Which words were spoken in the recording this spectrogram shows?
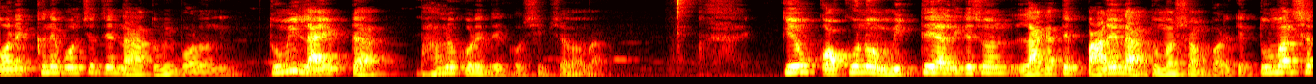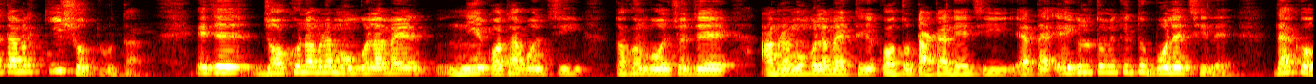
পরেক্ষণে বলছো যে না, তুমি বলনি। তুমি লাইভটা ভালো করে দেখো শিবসা মা। কেউ কখনো মিথ্যে অ্যালিগেশন লাগাতে পারে না তোমার সম্পর্কে। তোমার সাথে আমার কি শত্রুতা? এই যে যখন আমরা মঙ্গলা মায়ের নিয়ে কথা বলছি, তখন বলছো যে আমরা মঙ্গলা মায়ের থেকে কত টাকা নিয়েছি এটা এইগুলো তুমি কিন্তু বলেছিলে। দেখো,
